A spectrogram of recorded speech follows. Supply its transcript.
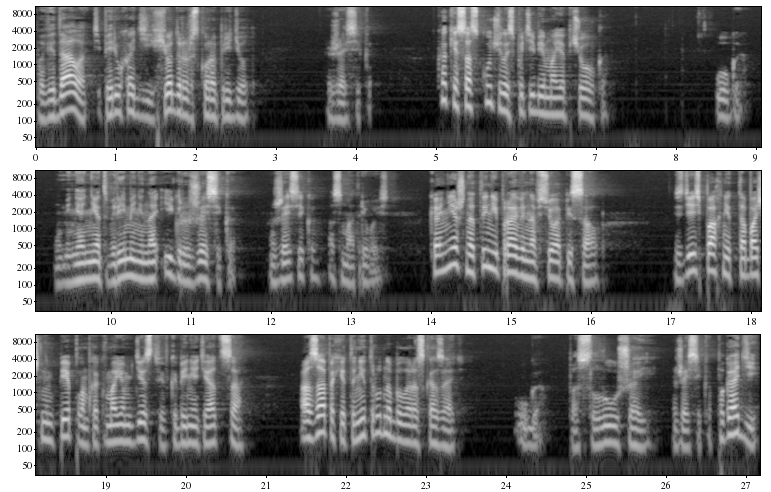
Повидала? Теперь уходи. Хёдорер скоро придет. Джессика. Как я соскучилась по тебе, моя пчелка. Уга. У меня нет времени на игры, Джессика. Джессика, осматриваясь. Конечно, ты неправильно все описал. Здесь пахнет табачным пеплом, как в моем детстве в кабинете отца. О запахе-то нетрудно было рассказать. Уга. Послушай. Джессика. Погоди.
